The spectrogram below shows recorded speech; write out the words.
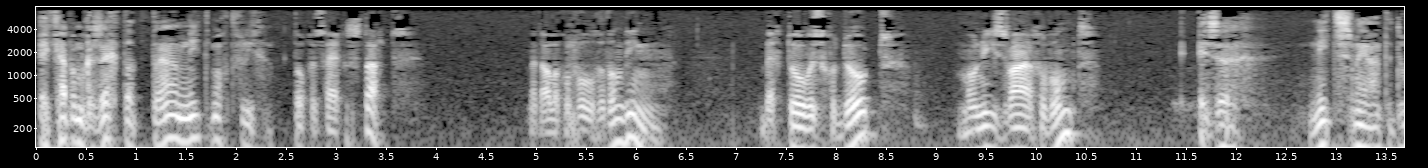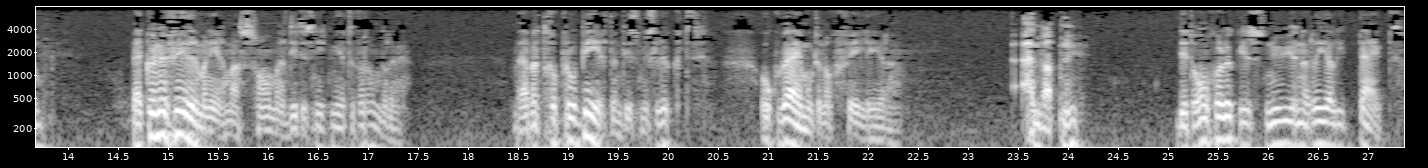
Ik heb hem gezegd dat Traan niet mocht vliegen. Toch is hij gestart. Met alle gevolgen van dien. Berthaud is gedood, Monique zwaar gewond. Is er niets meer aan te doen? Wij kunnen veel, meneer Masson, maar dit is niet meer te veranderen. We hebben het geprobeerd en het is mislukt. Ook wij moeten nog veel leren. En wat nu? Dit ongeluk is nu een realiteit.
